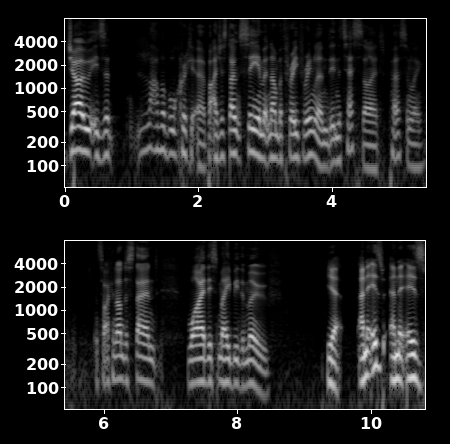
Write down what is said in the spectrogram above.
Joe is a lovable cricketer, but I just don't see him at number three for England in the Test side personally. And so I can understand why this may be the move. Yeah, and it is, and it is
